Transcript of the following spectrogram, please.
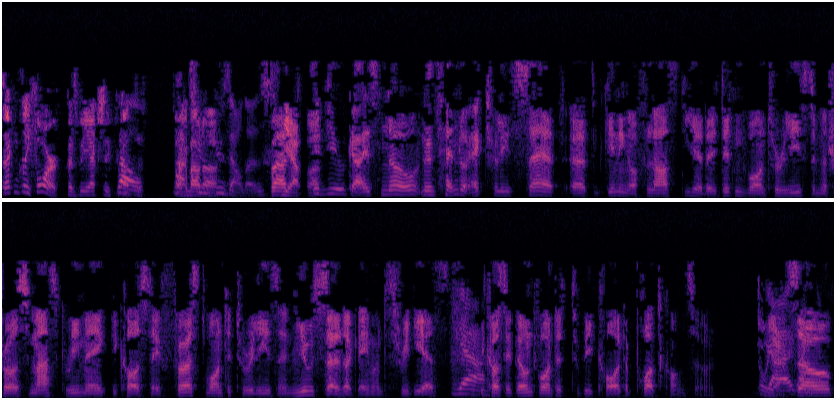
Technically four, because we actually forgot Well, to talk not about two uh, new Zeldas. But Yeah, but- did you guys know Nintendo actually said at the beginning of last year they didn't want to release the Majora's Mask remake because they first wanted to release a new Zelda game on the 3DS yeah. because they don't want it to be called a port console. Oh Yeah, yeah. So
